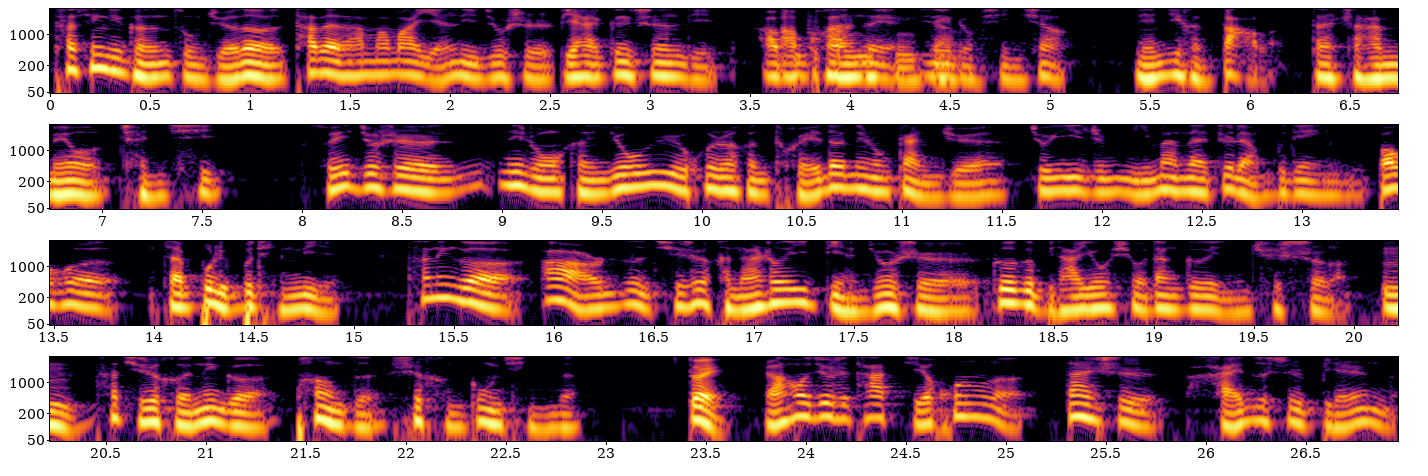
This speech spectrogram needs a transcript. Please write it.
他心里可能总觉得他在他妈妈眼里就是《比海更深》里阿阿布布宽那那种形象，年纪很大了，但是还没有成器，所以就是那种很忧郁或者很颓的那种感觉，就一直弥漫在这两部电影里，包括在《步履不停》里。他那个二儿子其实很难受的一点就是哥哥比他优秀，但哥哥已经去世了。嗯，他其实和那个胖子是很共情的。对，然后就是他结婚了，但是孩子是别人的。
